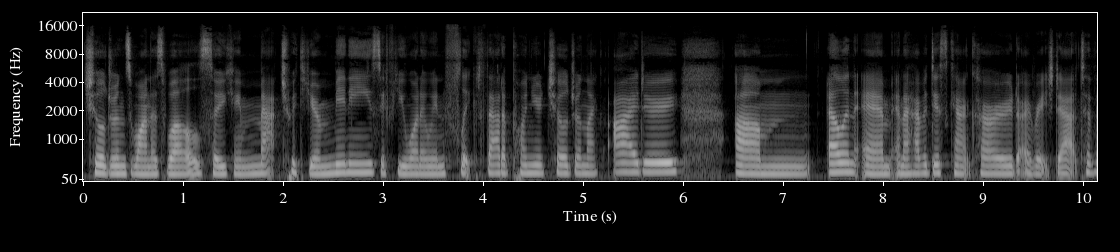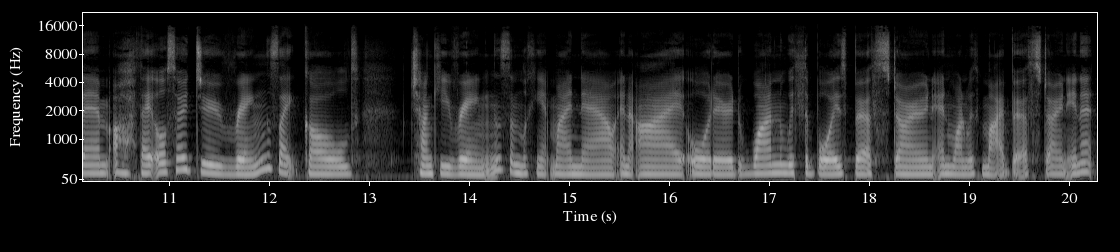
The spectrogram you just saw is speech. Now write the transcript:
children's one as well so you can match with your minis if you want to inflict that upon your children like I do um, L and M, and I have a discount code. I reached out to them. Oh, they also do rings, like gold chunky rings. I'm looking at mine now, and I ordered one with the boy's birthstone and one with my birthstone in it,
